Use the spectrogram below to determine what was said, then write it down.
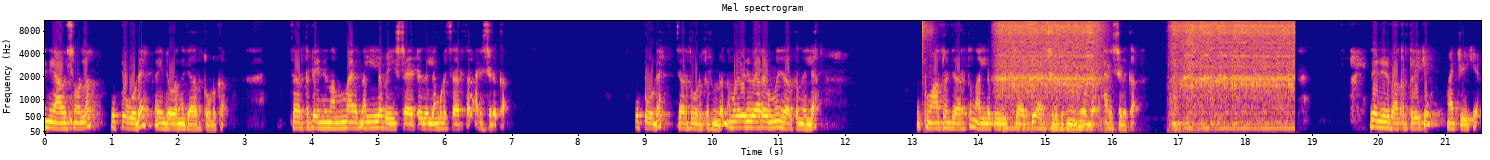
ഇനി ആവശ്യമുള്ള ഉപ്പ് കൂടെ അതിന്റെ ഉടങ്ങ് ചേർത്ത് കൊടുക്കുക ചേർത്തിട്ട് ഇനി നന്നായി നല്ല പേസ്റ്റായിട്ട് ഇതെല്ലാം കൂടി ചേർത്ത് അരച്ചെടുക്കാം. ഉപ്പ് കൂടെ ചേർത്ത് കൊടുത്തിട്ടുണ്ട്. നമ്മളിതിന് വേറെ ഒന്നും ചേർക്കുന്നില്ല. ഉപ്പ് മാത്രം ചേർത്ത് നല്ല പേസ്റ്റാക്കി അരച്ചെടുക്കുന്നുണ്ട് അരച്ചെടുക്കാം. ഇതിനെ ഒരു പാത്രത്തിലേക്ക് മാറ്റി വയ്ക്കാം.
